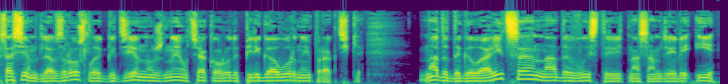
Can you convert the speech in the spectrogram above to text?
совсем для взрослых, где нужны вот всякого рода переговорные практики. Надо договориться, надо выставить, на самом деле, и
